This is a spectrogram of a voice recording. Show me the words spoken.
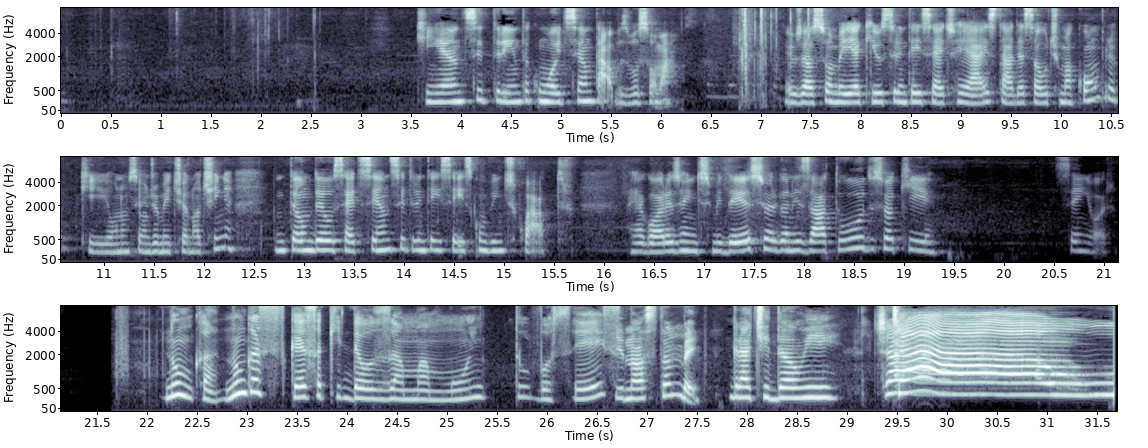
530 com 8 centavos, vou somar. Eu já somei aqui os 37 reais, tá? Dessa última compra, que eu não sei onde eu meti a notinha. Então, deu 736 com 24. Aí agora, gente, me deixe organizar tudo isso aqui. Senhor. Nunca, nunca se esqueça que Deus ama muito vocês. E nós também. Gratidão e tchau.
